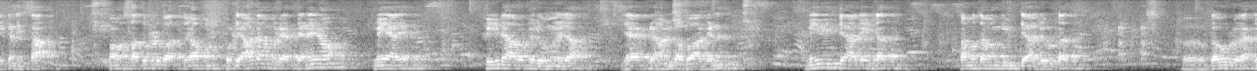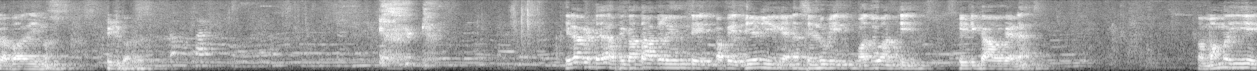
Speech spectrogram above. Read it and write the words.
ඒක නිසා මම සතුටටපත් වෙනවා මම පොඩි ආඩම්බරයක් දැනෙනවා මේ අය ක්‍රීඩාවට යොමු වෙලා ජයග්‍රහණ ලබාගෙන මේ විද්‍යාලයටත් තම තමන්ගේ විද්‍යාලයටත් ගෞරවයක් ලබා දීම පිළිබඳව. ඊළඟට අපි කතා කළ යුත්තේ අපේ දියණිය ගැන සෙනුරි මధుවන්ති පීඩිකාව ගැන. මම ඊයේ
